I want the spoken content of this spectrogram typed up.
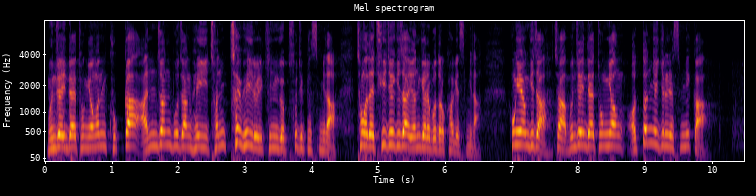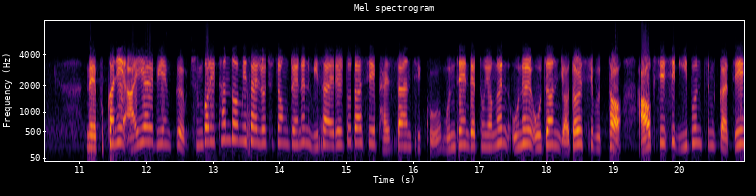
문재인 대통령은 국가안전보장회의 전체 회의를 긴급 소집했습니다. 청와대 취재기자 연결해 보도록 하겠습니다. 홍혜영 기자, 자 문재인 대통령 어떤 얘기를 했습니까? 네, 북한이 IRBM급 중거리 탄도미사일로 추정되는 미사일을 또다시 발사한 직후 문재인 대통령은 오늘 오전 8시부터 9시 12분쯤까지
